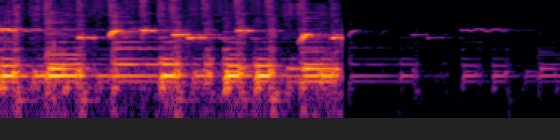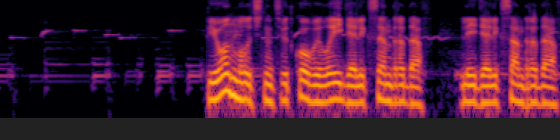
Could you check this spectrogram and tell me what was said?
Пион молочноцветковый леди Александра Дафф, леди Александра Дафф,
